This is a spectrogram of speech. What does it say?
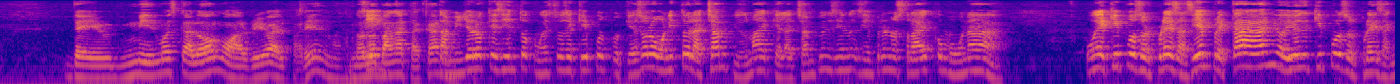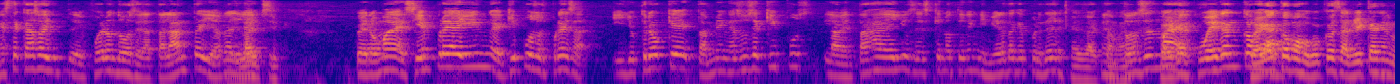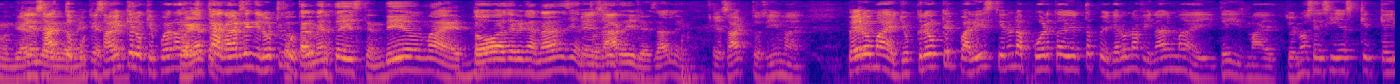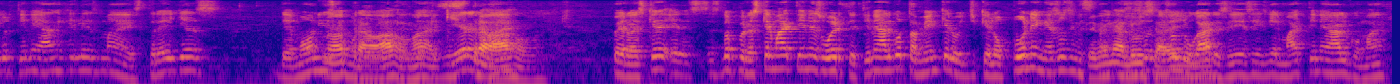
de mismo escalón o arriba del París, no Sí, los van a atacar. También yo lo que siento con estos equipos, porque eso es lo bonito de la Champions, mae, que la Champions sie- siempre nos trae como una un equipo sorpresa, siempre, cada año hay un equipo sorpresa, en este caso hay- eh, fueron dos, el Atalanta y ahora el Leipzig. Leipzig. Pero mae, siempre hay un equipo sorpresa y yo creo que también esos equipos, la ventaja de ellos es que no tienen ni mierda que perder. Exactamente. Entonces, Juegan- mae, juegan como... Juegan como jugó Costa Rica en el Mundial. Exacto, porque 2014. saben que lo que pueden hacer Juegan es cagarse en el otro. Totalmente distendidos, mae. Todo va a ser ganancia, entonces Exacto. ahí le salen. Exacto, sí, mae. Pero, mae, yo creo que el París tiene la puerta abierta para llegar a una final, mae. Y, de- mae, yo no sé si es que Keylor tiene ángeles, mae, estrellas, demonios. No, como trabajo, lo que- lo mae. que eso es quieran, trabajo. mae. Pero es que es, es- no, pero es que el mae tiene suerte, tiene algo también que lo, que lo pone en esos, inst- Tiene en esos- luz en esos ahí, lugares, sí, sí, sí, el mae tiene algo, mae.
